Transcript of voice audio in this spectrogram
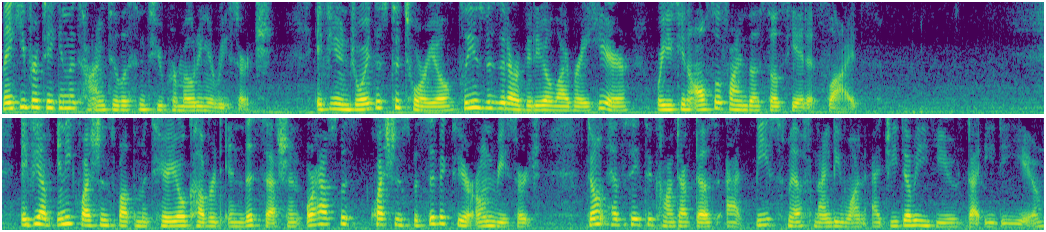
Thank you for taking the time to listen to Promoting Your Research. If you enjoyed this tutorial, please visit our video library here where you can also find the associated slides. If you have any questions about the material covered in this session or have spe questions specific to your own research, don't hesitate to contact us at bsmith91 at gwu.edu.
